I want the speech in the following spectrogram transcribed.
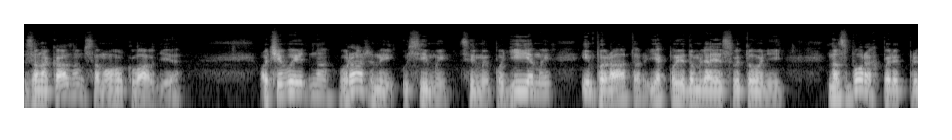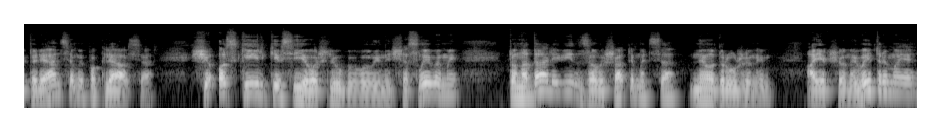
за наказом самого Клавдія. Очевидно, вражений усіми цими подіями, імператор, як повідомляє Светоній, на зборах перед преторіанцями поклявся, що оскільки всі його шлюби були нещасливими, то надалі він залишатиметься неодруженим, а якщо не витримає,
